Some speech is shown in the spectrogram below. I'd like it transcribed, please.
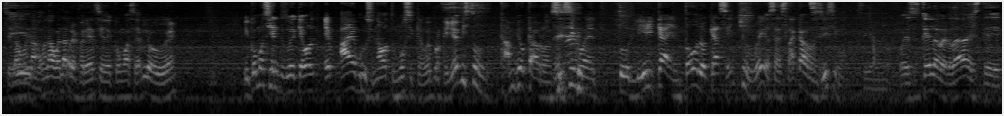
Sí, una, una buena referencia de cómo hacerlo, güey. ¿Y cómo sientes, güey, que ev- ha evolucionado tu música, güey? Porque yo he visto un cambio cabroncísimo en tu lírica, en todo lo que has hecho, güey. O sea, está cabroncísimo. Sí, hermano. Pues es que la verdad, este,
